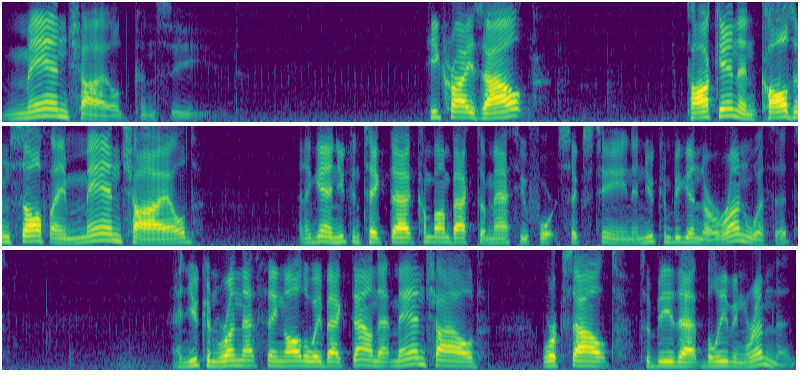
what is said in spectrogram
man child conceived. He cries out, talking, and calls himself a man child. And again, you can take that, come on back to Matthew 4, 16, and you can begin to run with it. And you can run that thing all the way back down. That man child works out to be that believing remnant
